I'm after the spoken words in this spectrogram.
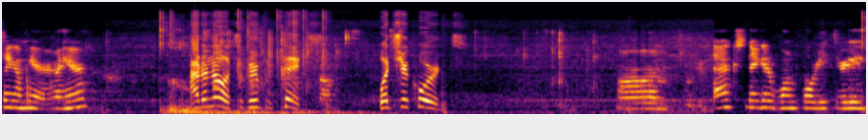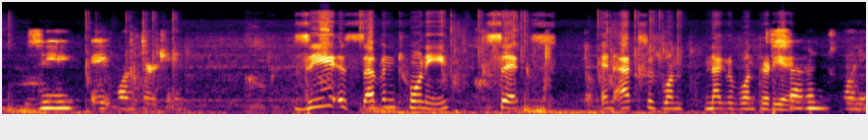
think I'm here. Am I here? I don't know. It's a group of pigs. What's your chords? Um, X negative 143, Z 8 113. Z is 726 and x is one negative 138. 720.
